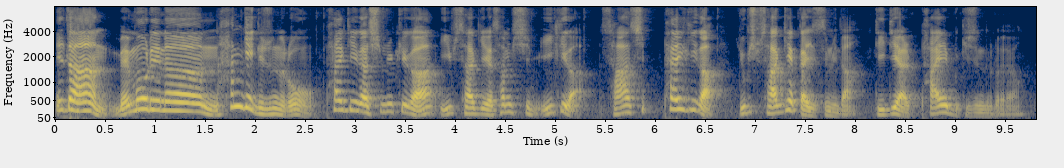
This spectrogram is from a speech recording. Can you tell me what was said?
일단 메모리는 한 개 기준으로 8기가, 16기가, 24기가, 32기가, 48기가, 64기가까지 있습니다. DDR5 기준으로요.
